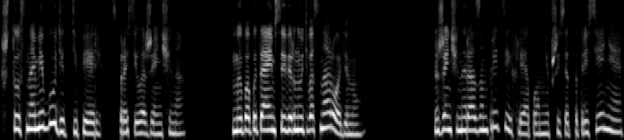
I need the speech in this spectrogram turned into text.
«Что с нами будет теперь?» — спросила женщина. «Мы попытаемся вернуть вас на родину». Женщины разом притихли, опомнившись от потрясения,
